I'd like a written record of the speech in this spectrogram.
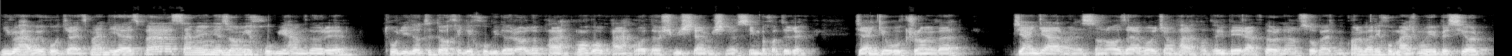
نیرو هوایی قدرتمندی است و صنایع نظامی خوبی هم داره. تولیدات داخلی خوبی داره. حالا ما با پهپاداش بیشتر می‌شناسیم به خاطر جنگ اوکراین و جنگ ارمنستان و آذربایجان. پهپادهای بیرقدار دارم صحبت می‌کنم. ولی خب مجموعه بسیار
